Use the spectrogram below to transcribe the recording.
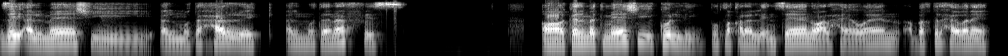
زي الماشي المتحرك المتنفس. آه كلمة ماشي كلي تطلق على الإنسان وعلى الحيوان بقية الحيوانات.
